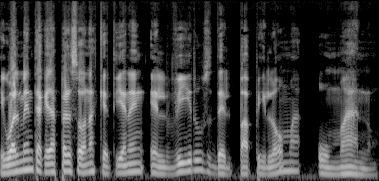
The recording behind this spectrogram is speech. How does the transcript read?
Igualmente aquellas personas que tienen el virus del papiloma humano.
